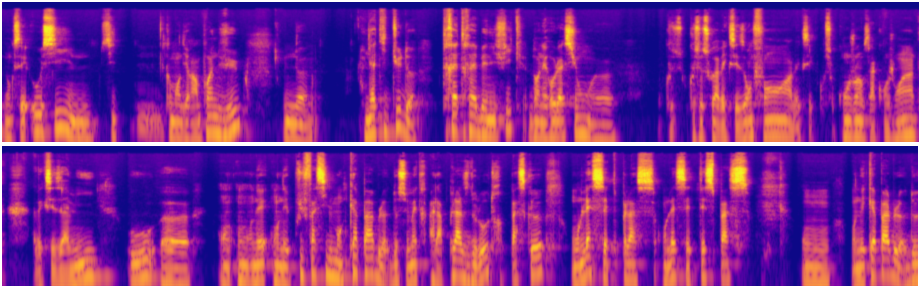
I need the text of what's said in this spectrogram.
donc c'est aussi, comment dire, un point de vue, une, une attitude très très bénéfique dans les relations, euh, que, ce soit avec ses enfants, avec son conjoint ou sa conjointe, avec ses amis, ou euh, on, est, on est plus facilement capable de se mettre à la place de l'autre parce que on laisse cette place, on laisse cet espace. On, on est capable de,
